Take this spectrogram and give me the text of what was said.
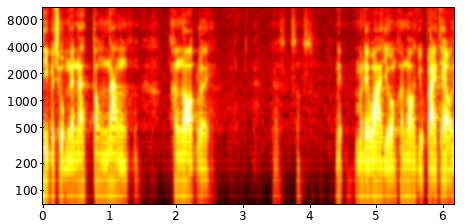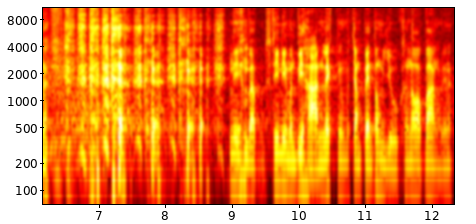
ที่ประชุมเนี่ยนะต้องนั่งข้างนอกเลยนี่ไม่ได้ว่าโยมข้างนอกอยู่ปลายแถวนะ นี่แบบที่นี่มันวิหารเล็กจำเป็นต้องมีอยู่ข้างนอกบ้างเลยนะ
